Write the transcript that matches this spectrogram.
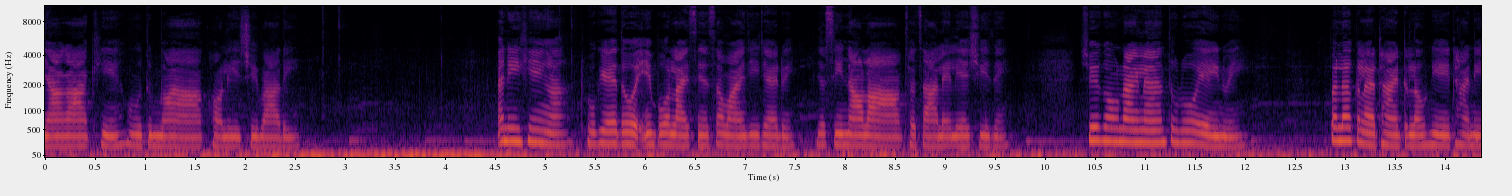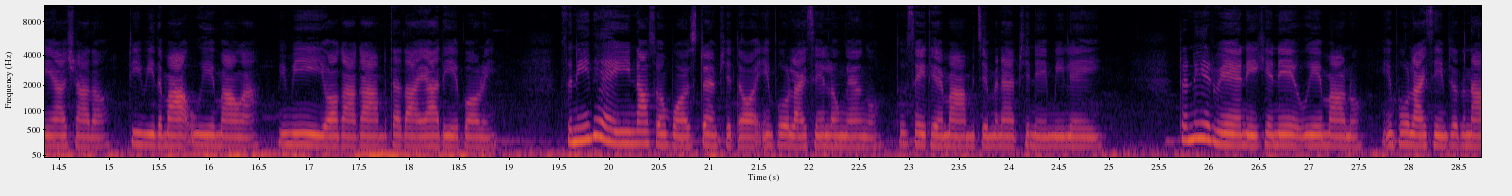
များကခင်ဟူသူများခေါ်လေးရှိပါသည် အနီခင်ကထိုကဲ့သို့အင်ပိုလိုင်စင်ဆက်ဝိုင်းကြီးထဲတွင်မျက်စိနောက်လာချာချာလဲလဲရှိစဉ်ရွှေကုံတိုင်းလန်းသူတို့အိမ်တွင်ပလက်ကလထိုင်တစ်လုံးနှင့်ထိုင်နေရရှာသောတီဗီသမားဦးအေးမောင်ကမိမိယောဂါကမတတ်တာရသည့်အပေါ်တွင်ဇနီးတဲ့ဤနောက်ဆုံးပေါ်စတန်ဖြစ်သော import license လုပ်ငန်းကိုသူစိတ်ထဲမှမချင်မနှံ့ဖြစ်နေမိလေတနေ့တွင်အနေခင်နှင့်ဦးအေးမောင်တို့ import license ပြဿနာ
